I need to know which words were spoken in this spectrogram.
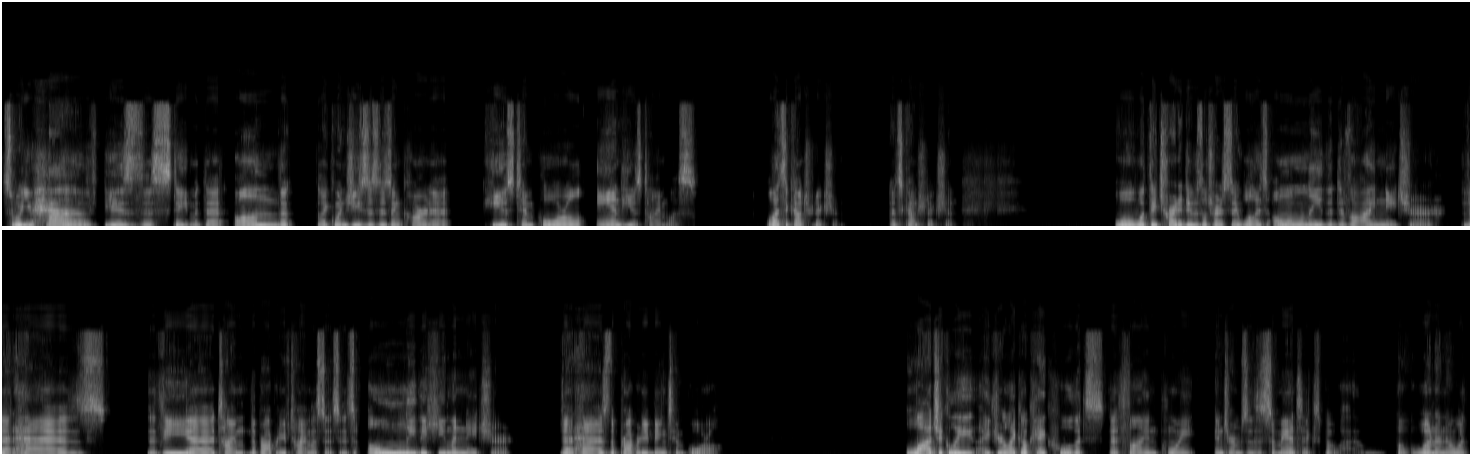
So what you have is this statement that on the like when Jesus is incarnate, he is temporal and he is timeless. Well, that's a contradiction. That's a contradiction. Well, what they try to do is they'll try to say, well, it's only the divine nature that has the uh, time, the property of timelessness. It's only the human nature that has the property of being temporal. Logically, like you're like, okay, cool, that's a fine point in terms of the semantics, but but want to know what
